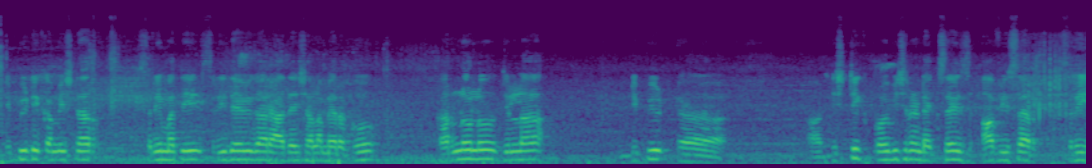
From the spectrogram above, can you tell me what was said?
deputy commissioner Srimathi Sridevi గారి ఆదేశాల మేరకు కర్నూలు జిల్లా డిప్యూ district prohibition and excise officer Shri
